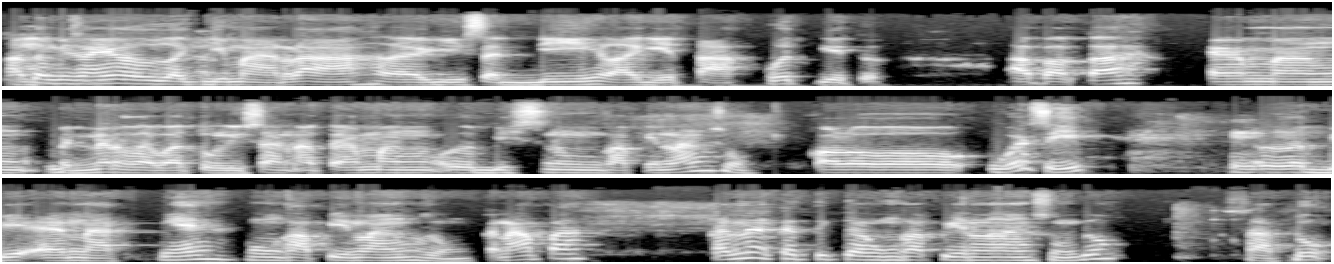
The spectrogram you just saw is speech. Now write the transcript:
Atau misalnya lu lagi marah, lagi sedih, lagi takut gitu. Apakah emang bener lewat tulisan atau emang lebih seneng ngungkapin langsung? Kalau gue sih lebih enaknya ngungkapin langsung. Kenapa? Karena ketika ngungkapin langsung tuh satu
